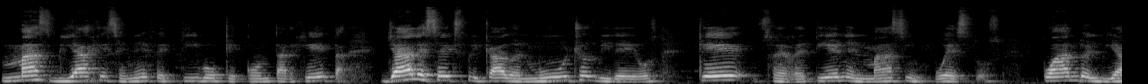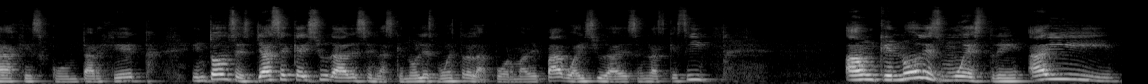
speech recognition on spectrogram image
más viajes en efectivo que con tarjeta. Ya les he explicado en muchos videos que se retienen más impuestos cuando el viaje es con tarjeta. Entonces, ya sé que hay ciudades en las que no les muestra la forma de pago, hay ciudades en las que sí. Aunque no les muestre, hay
